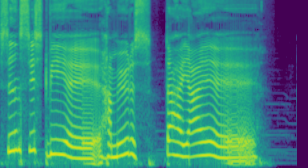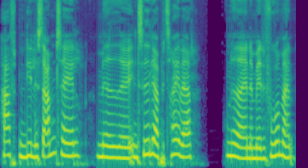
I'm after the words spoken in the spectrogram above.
Siden sidst vi øh, har mødtes, der har jeg øh, haft en lille samtale med øh, en tidligere P3-vært. Hun hedder Anne Mette Furman.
